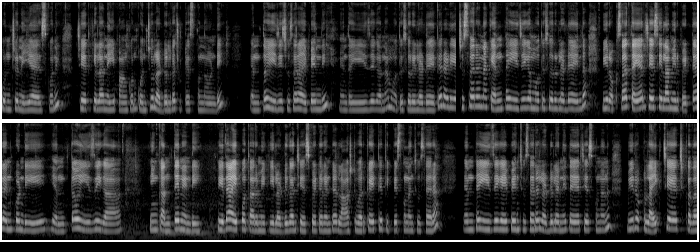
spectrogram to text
కొంచెం నెయ్యి వేసుకొని చేతికి ఇలా నెయ్యి పాముకొని కొంచెం లడ్డూలుగా చుట్టేసుకుందామండి. ఎంతో ఈజీ చూసారా? అయిపోయింది. ఎంత ఈజీగానే మోతీసూరి లడ్డు అయితే రెడీ చూసారా? నాకు ఎంత ఈజీగా మోతీసూరి లడ్డు అయిందో. మీరు ఒకసారి తయారు చేసి ఇలా మీరు పెట్టారనుకోండి ఎంతో ఈజీగా. ఇంకంతేనండి పిదా అయిపోతారు మీకు ఈ లడ్డు కానీ చేసి పెట్టారంటే. లాస్ట్ వరకు అయితే తిప్పేసుకున్నాను చూసారా? ఎంత ఈజీగా అయిపోయింది చూసారా? లడ్డూలన్నీ తయారు చేసుకున్నాను. మీరు ఒక లైక్ చేయొచ్చు కదా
